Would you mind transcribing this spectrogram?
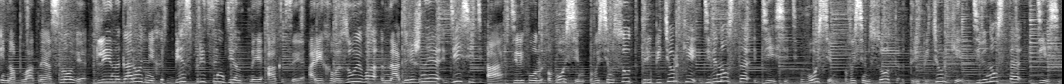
и на платной основе. Для иногородних беспрецедентные акции. Орехово-Зуево, набережная 10А. Телефон 8 800 3 пятерки 90 10. 8 800 3 пятерки 90 10.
